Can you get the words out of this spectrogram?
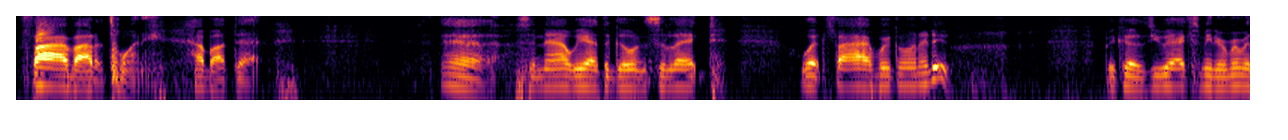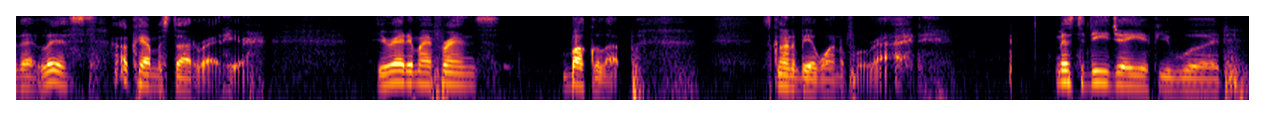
five out of 20. How about that? Yeah, so now we have to go and select what five we're going to do. Because you asked me to remember that list. Okay, I'm going to start right here. You ready, my friends? Buckle up. It's going to be a wonderful ride. Mr. DJ, if you would,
